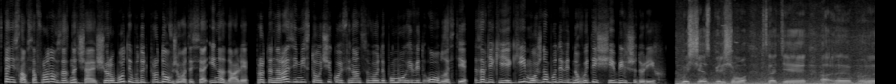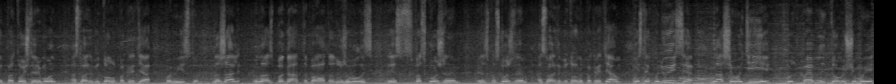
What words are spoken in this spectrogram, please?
Станіслав Сафронов зазначає, що роботи будуть продовжуватися і надалі. Проте наразі місто очікує фінансової допомоги від області, завдяки якій можна буде відновити ще більше доріг. Ми ще збільшимо сказати, е, е, поточний ремонт асфальтобетонного покриття по місту. На жаль, у нас багато, багато дуже вулиць з пошкодженим, з пошкодженим асфальтобетонним покриттям. Ось не хвилюються наші водії. Будуть впевнені в тому, що ми в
